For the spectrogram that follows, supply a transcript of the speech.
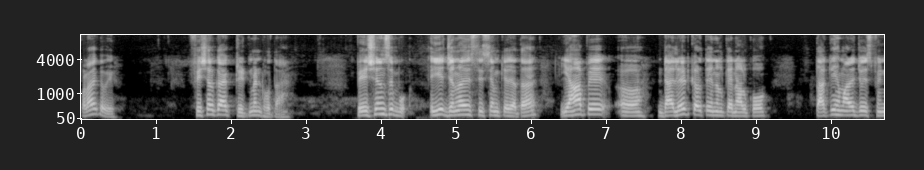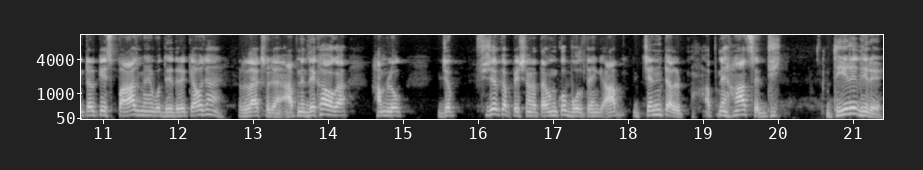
पढ़ा है कभी? फिशर का एक ट्रीटमेंट होता है। पेशेंट से ये जनरल एस्थीसियम किया जाता है। यहाँ पे डायलेट करते हैं नल कैनाल को, ताकि हमारे जो स्फिंक्टर के स्पाज में है वो धीरे धीरे क्या हो जाएँ? रिलैक्स हो जाएँ। आपने देखा होगा, हम लोग जब फिशर का पेशेंट रहता है, उनको बोलते हैं कि आप जेंटल अपने हाथ से धीरे धीरे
